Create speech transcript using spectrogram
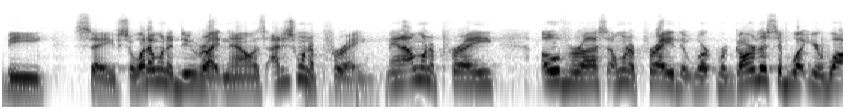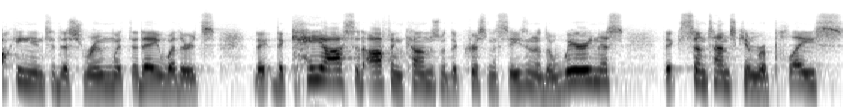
be saved. So, what I want to do right now is I just want to pray. Man, I want to pray over us. I want to pray that regardless of what you're walking into this room with today, whether it's the, the chaos that often comes with the Christmas season or the weariness that sometimes can replace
